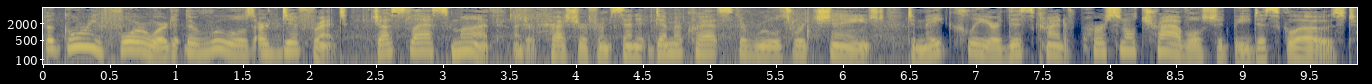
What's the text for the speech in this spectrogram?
But going forward, the rules are different. Just last month, under pressure from Senate Democrats, the rules were changed to make clear this kind of personal travel should be disclosed.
